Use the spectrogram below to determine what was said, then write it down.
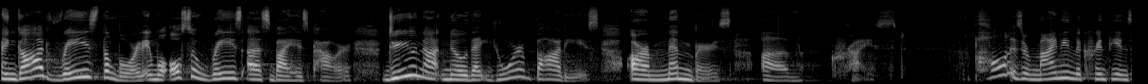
And God raised the Lord and will also raise us by his power. Do you not know that your bodies are members of Christ? Paul is reminding the Corinthians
